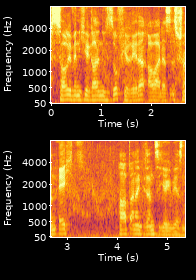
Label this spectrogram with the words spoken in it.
sorry, wenn ich hier gerade nicht so viel rede, aber das ist schon echt hart an der Grenze hier gewesen.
